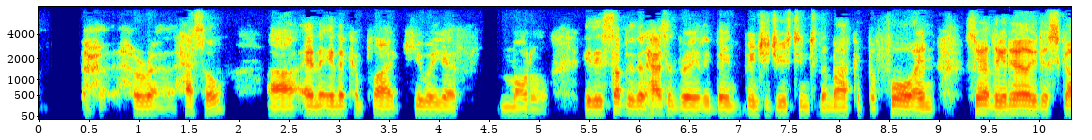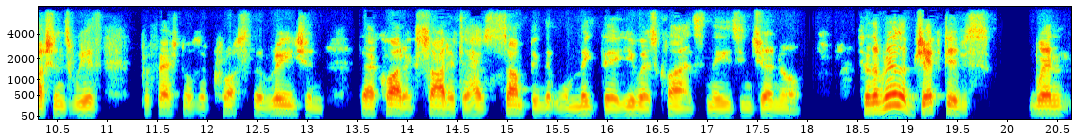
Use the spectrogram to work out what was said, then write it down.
hassle uh, and in a compliant QEF model. It is something that hasn't really been introduced into the market before and certainly in early discussions with professionals across the region, they're quite excited to have something that will meet their US clients' needs in general. So the real objectives when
